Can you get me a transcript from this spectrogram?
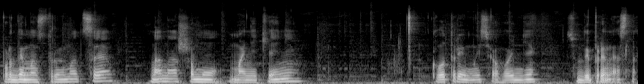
продемонструємо це на нашому манікені, котрий ми сьогодні сюди принесли.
